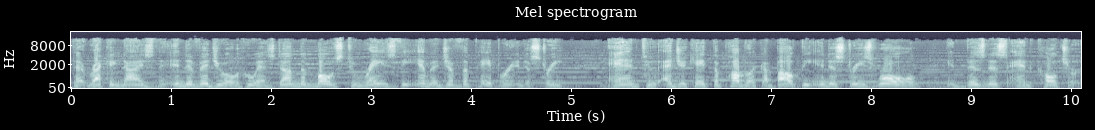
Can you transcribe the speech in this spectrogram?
that recognized the individual who has done the most to raise the image of the paper industry and to educate the public about the industry's role in business and culture.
